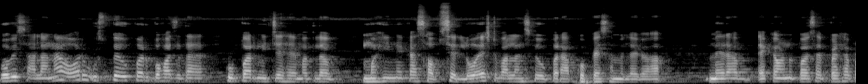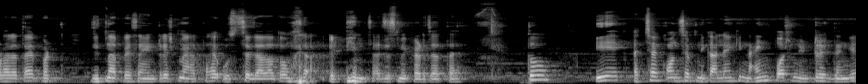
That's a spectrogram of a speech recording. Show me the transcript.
वो भी सालाना और उस पर ऊपर बहुत ज़्यादा ऊपर नीचे है मतलब महीने का सबसे लोएस्ट बैलेंस के ऊपर आपको पैसा मिलेगा। मेरा अकाउंट में पैसा पैसा पड़ा रहता है बट जितना पैसा इंटरेस्ट में आता है, उससे ज़्यादा तो मेरा एटीएम चार्जेस में कट जाता है। तो ये एक अच्छा कॉन्सेप्ट निकाले कि नाइन परसेंट इंटरेस्ट देंगे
